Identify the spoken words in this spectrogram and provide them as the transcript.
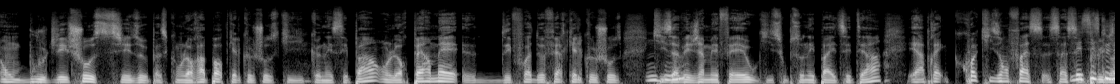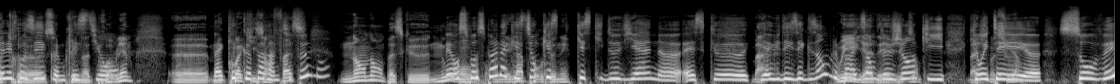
On bouge des choses chez eux parce qu'on leur apporte quelque chose qu'ils connaissaient pas. On leur permet euh, des fois de faire quelque chose qu'ils Mhm. avaient jamais fait ou qu'ils soupçonnaient pas, etc. Et après, quoi qu'ils en fassent, ça c'est ce que j'allais poser comme question. problème. Euh, Bah, mais quoi quelque qu'ils part en un fassent, petit peu, non? Non, non, parce que nous, Mais on, se pose pas on la question qu'est-ce donner. qu'est-ce qu'ils deviennent euh, Est-ce que il Bah, y a eu des exemples, oui, par exemple, de gens exemples. qui, Bah, ont été euh, sauvés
